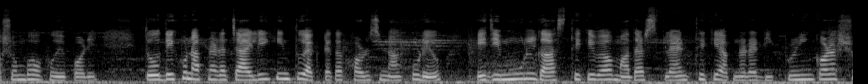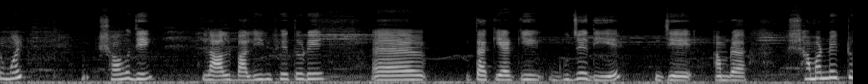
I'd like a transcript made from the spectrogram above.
অসম্ভব হয়ে পড়ে। তো দেখুন, আপনারা চাইলেই কিন্তু এক টাকা খরচ না করেও এই যে মূল গাছ থেকে বা মাদার্স প্ল্যান্ট থেকে আপনারা ডিপ প্রুনিং করার সময় সহজেই লাল বালির ভেতরে তাকে আর কি গুজে দিয়ে যে আমরা সামান্য একটু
